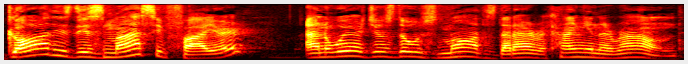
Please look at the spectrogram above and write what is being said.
God is this massive fire, and we're just those moths that are hanging around.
